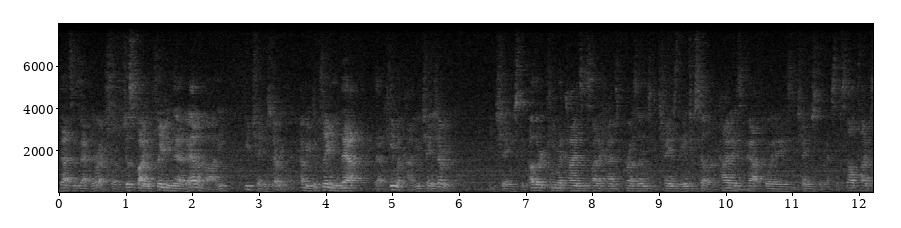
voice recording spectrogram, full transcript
That's exactly right. So just by depleting that antibody, you changed everything. I mean, depleting that, that chemokine, you changed everything. You changed the other chemokines and cytokines present, you changed the intracellular kinase pathways, you changed the mix of cell types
